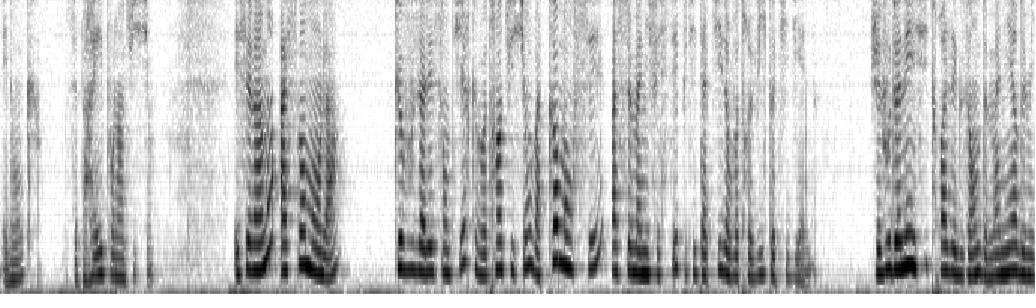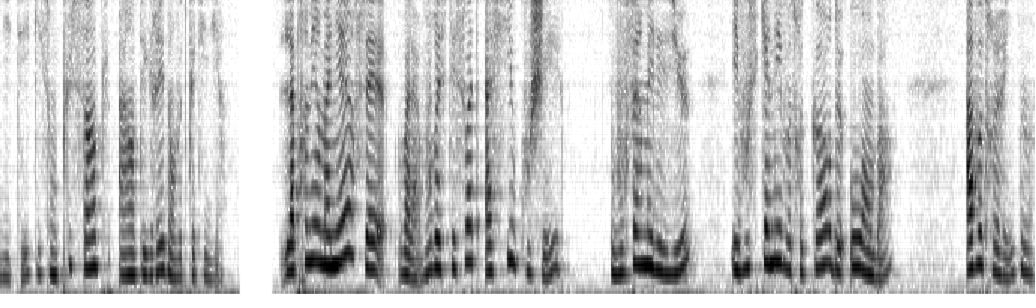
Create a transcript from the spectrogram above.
Et donc, c'est pareil pour l'intuition. Et c'est vraiment à ce moment-là que vous allez sentir que votre intuition va commencer à se manifester petit à petit dans votre vie quotidienne. Je vais vous donner ici trois exemples de manières de méditer qui sont plus simples à intégrer dans votre quotidien. La première manière, c'est, voilà, vous restez soit assis ou couché, vous fermez les yeux et vous scannez votre corps de haut en bas, à votre rythme,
